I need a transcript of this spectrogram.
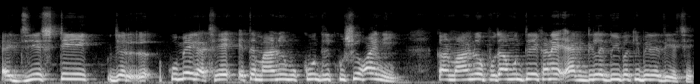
এই জিএসটি যে কমে গেছে, এতে মাননীয় মুখ্যমন্ত্রী খুশি হয়নি। কারণ মাননীয় প্রধানমন্ত্রী এখানে এক ডিলে দুই পাখি বেড়ে দিয়েছে।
